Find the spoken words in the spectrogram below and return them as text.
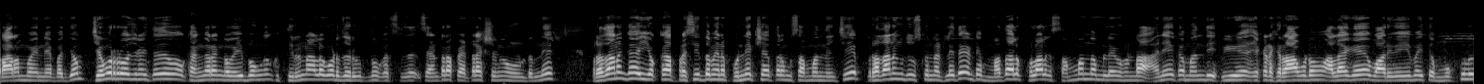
ప్రారంభమైన నేపథ్యం. చివరి రోజునైతే ఒక అంగరంగ వైభవంగా తిరునాళ్ళ కూడా జరుగుతుంది ఒక సెంటర్ ఆఫ్ అట్రాక్షన్గా ఉంటుంది. ప్రధానంగా ఈ యొక్క ప్రసిద్ధమైన పుణ్యక్షేత్రం సంబంధించి ప్రధానంగా చూసుకున్నట్లయితే అంటే మతాల కులాలకు సంబంధం లేకుండా అనేక మంది ఇక్కడికి రావడం అలాగే వారు ఏమైతే మొక్కులు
